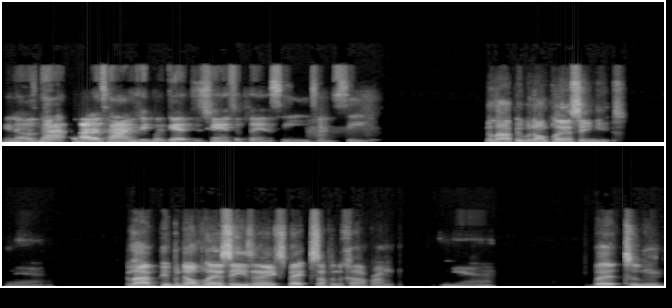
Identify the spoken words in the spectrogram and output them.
You know, it's not a lot of times people get the chance to plant seeds and see it. A lot of people don't plant seeds. Yeah. A lot of people don't plant seeds and expect something to come from it. Yeah. But to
